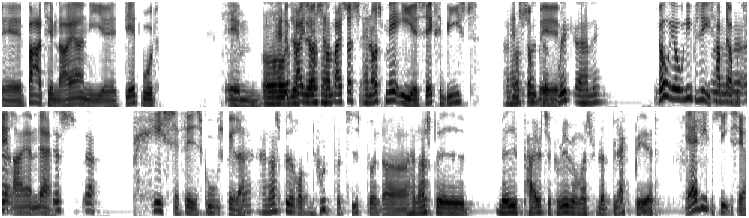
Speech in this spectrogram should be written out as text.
øh, bartenderejeren i øh, Deadwood. Øhm, Og han, er ja, faktisk er også, han, er faktisk også, han er også med i uh, Sexy Beast. Han, Han han også som, med John øh, Wick, er han ikke? Jo, jo, lige præcis. Ham der Ja, ja, hotelejeren der. Yes, ja. Pissefed skuespiller. ja. Han har også spillet Robin Hood på et tidspunkt, og han har også spillet med i Pirates of the Caribbean, hvor han spiller Blackbeard. Ja, lige præcis, ja.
